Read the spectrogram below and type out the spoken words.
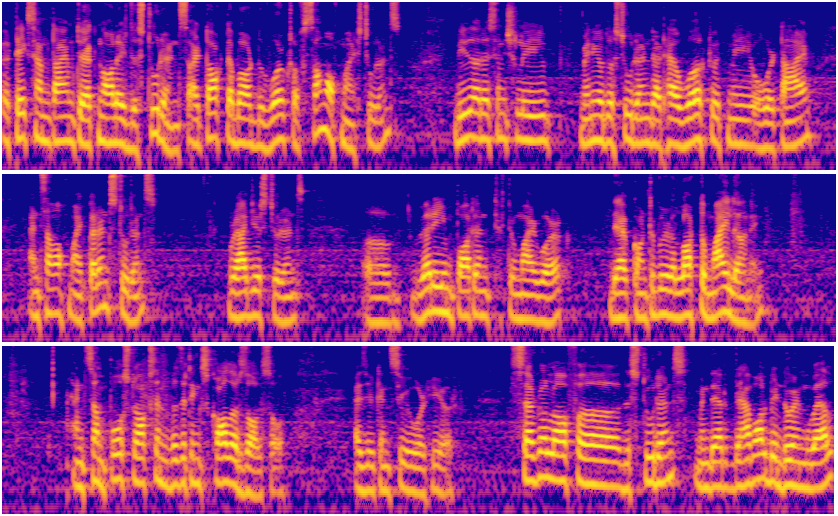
uh, take some time to acknowledge the students. I talked about the work of some of my students. These are essentially many of the students that have worked with me over time and some of my current students, graduate students, uh, very important to my work. They have contributed a lot to my learning. And some postdocs and visiting scholars also, as you can see over here. Several of uh, the students, I mean, they have all been doing well.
